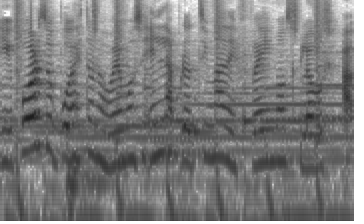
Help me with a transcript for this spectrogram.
y por supuesto nos vemos en la próxima de Famous Close Up.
